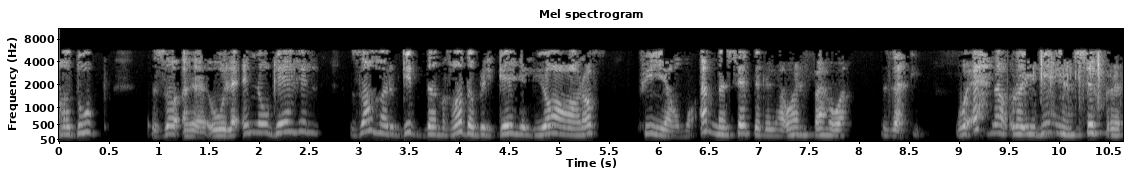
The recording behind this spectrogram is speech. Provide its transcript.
غضوب ولأنه جاهل ظهر جدا غضب الجاهل يعرف في يومه. أما ساتر الهوان فهو ذكي. وإحنا قريبين من سفر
